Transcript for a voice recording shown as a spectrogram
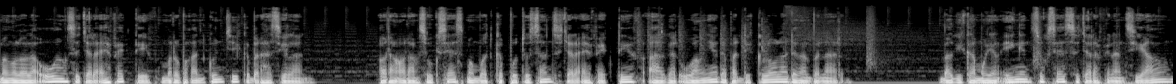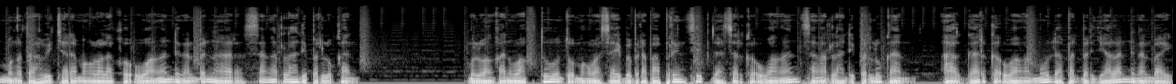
Mengelola uang secara efektif merupakan kunci keberhasilan. Orang-orang sukses membuat keputusan secara efektif agar uangnya dapat dikelola dengan benar. Bagi kamu yang ingin sukses secara finansial, mengetahui cara mengelola keuangan dengan benar sangatlah diperlukan. Meluangkan waktu untuk menguasai beberapa prinsip dasar keuangan sangatlah diperlukan agar keuanganmu dapat berjalan dengan baik.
